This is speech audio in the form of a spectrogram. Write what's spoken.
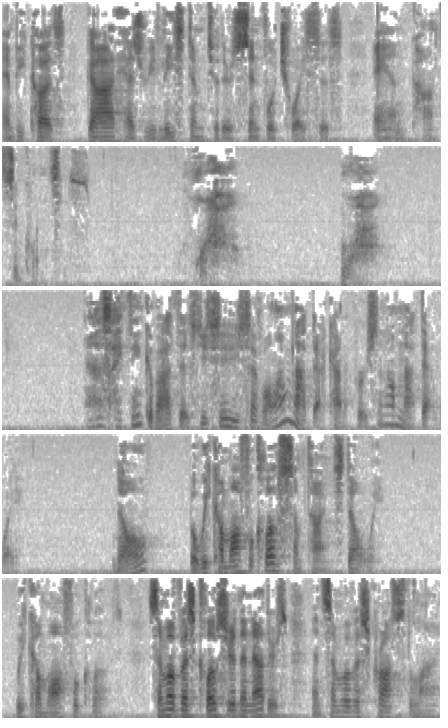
and because God has released them to their sinful choices and consequences. Wow. Wow. as I think about this, you say to yourself, well, I'm not that kind of person. I'm not that way. No, but we come awful close sometimes, don't we? We come awful close. Some of us closer than others, and some of us cross the line.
